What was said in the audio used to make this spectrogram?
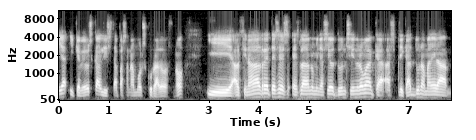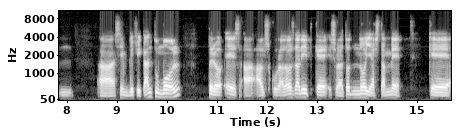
ella i que veus que li està passant a molts corredors, no? I al final el RETES és, és la denominació d'un síndrome que ha explicat d'una manera uh, simplificant-ho molt, però és uh, els corredors d'elit que, sobretot noies també, que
